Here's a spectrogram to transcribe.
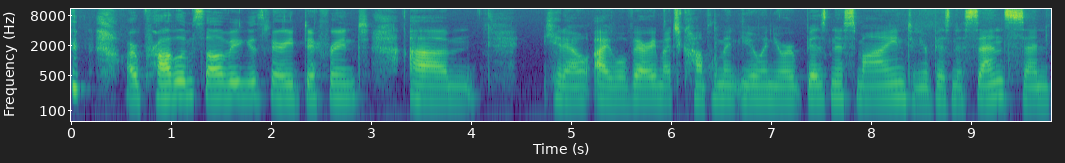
our problem solving is very different. Um, you know, I will very much compliment you and your business mind and your business sense and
